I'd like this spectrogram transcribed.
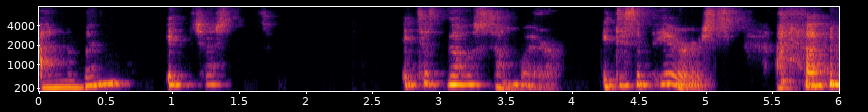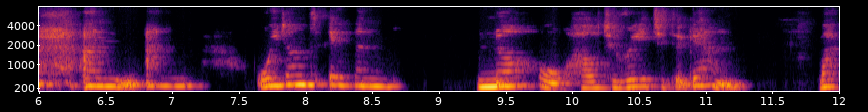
And when it just it just goes somewhere it disappears. And, and we don't even know how to reach it again. But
